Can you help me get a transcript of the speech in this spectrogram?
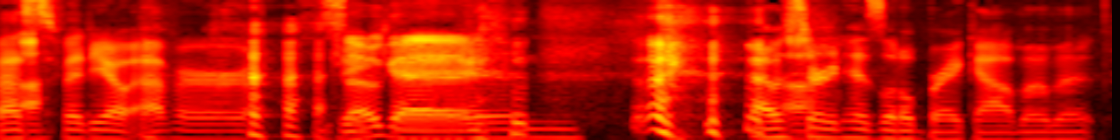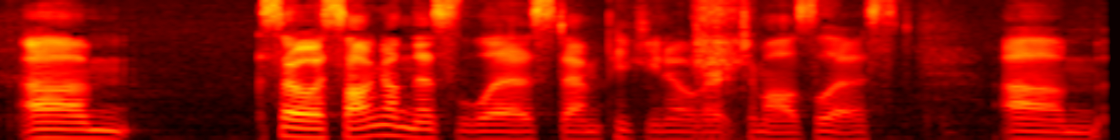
Best Uh, video ever. So JK. good. That was Uh, during his little breakout moment. Um, so a song on this list, I'm peeking over at Jamal's list. Um,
